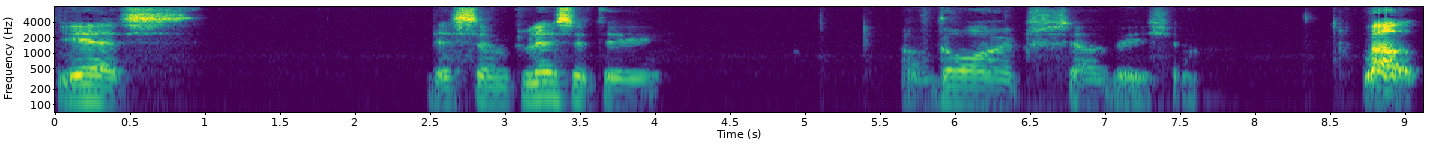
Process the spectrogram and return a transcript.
Yes, the simplicity of God's salvation. Well,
